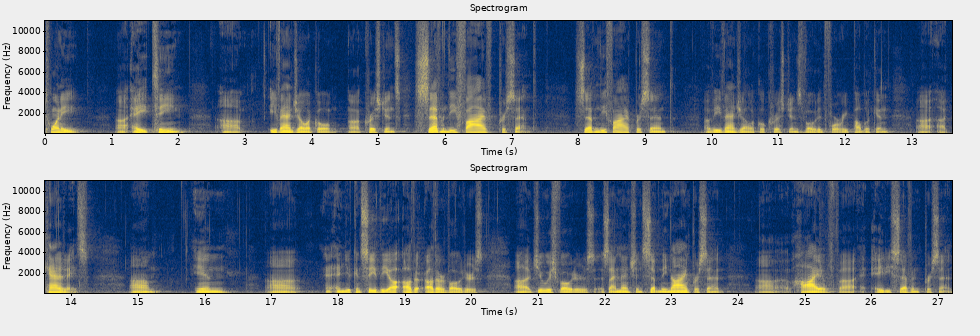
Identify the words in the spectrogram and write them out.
2018, uh, evangelical uh, Christians, 75%, 75% of evangelical Christians voted for Republican candidates. Um, in, uh, and you can see the other, other voters, uh, Jewish voters, as I mentioned, 79%, uh, high of 87%.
